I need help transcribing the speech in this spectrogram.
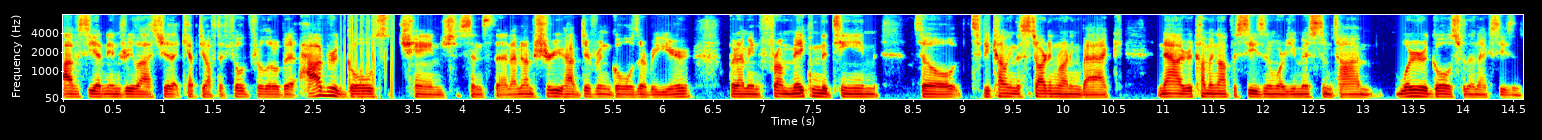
obviously you had an injury last year that kept you off the field for a little bit. How have your goals changed since then? I mean, I'm sure you have different goals every year, but I mean, from making the team to to becoming the starting running back, now you're coming off a season where you missed some time. What are your goals for the next season?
